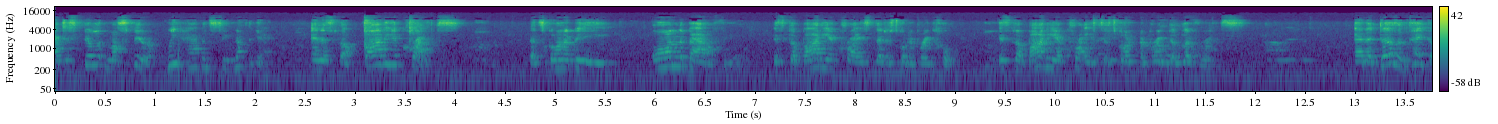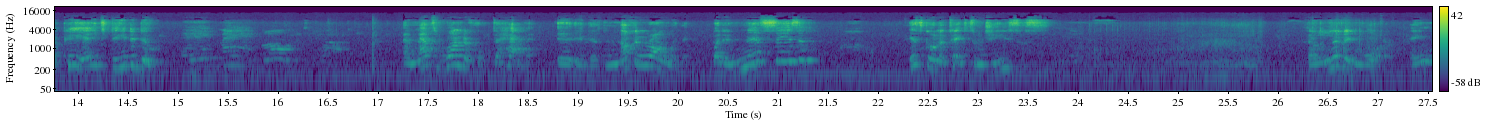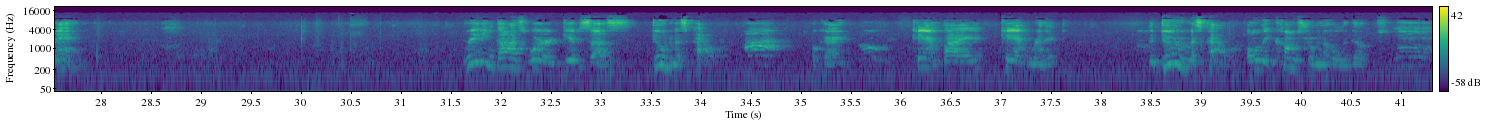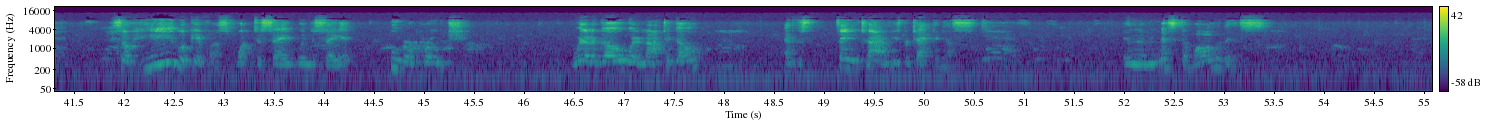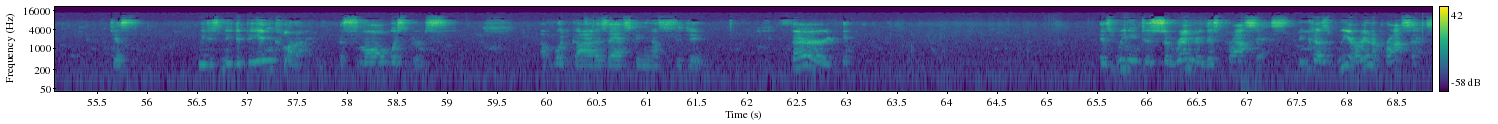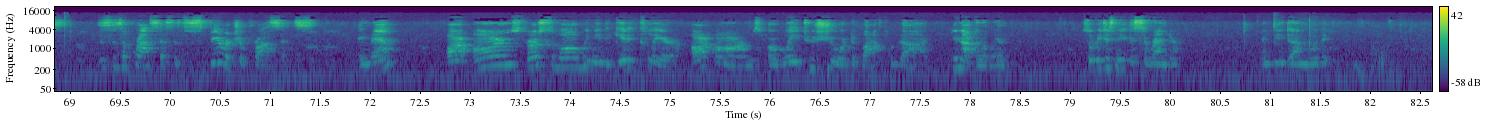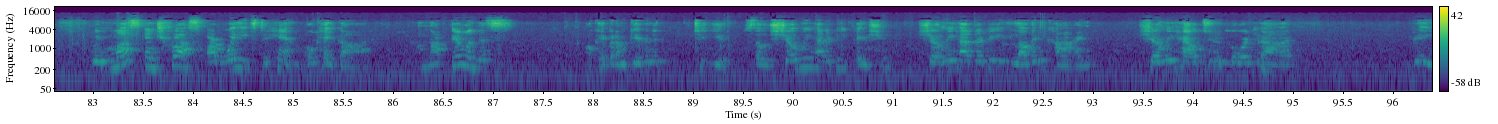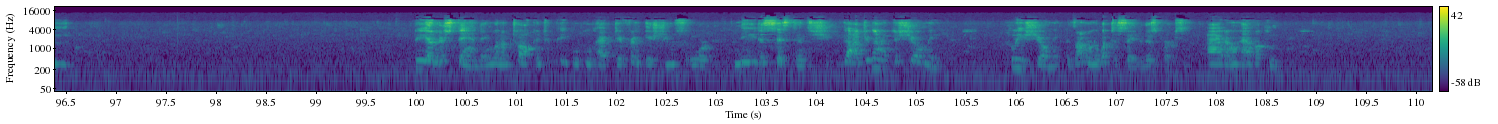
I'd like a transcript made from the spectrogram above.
I, I just feel it in my spirit. We haven't seen nothing yet. And it's the body of Christ that's going to be on the battlefield. It's the body of Christ that is going to bring hope. It's the body of Christ that's going to bring deliverance. And it doesn't take a PhD to do it. And that's wonderful to have it. it, it there's nothing wrong with it. But in this season, it's going to take some Jesus. The living water. Amen. Reading God's word gives us dunamis power. Okay? Can't buy it, can't rent it. The dunamis power only comes from the Holy Ghost. So he will give us what to say, when to say it, who to approach, where to go, where not to go. At the same time, he's protecting us. In the midst of all of this, just we just need to be inclined, the small whispers of what God is asking us to do. Third is we need to surrender this process because we are in a process. This is a process. It's a spiritual process. Amen? Our arms, first of all, we need to get it clear. Our arms are way too short to box for God. You're not going to win. So we just need to surrender and be done with it. We must entrust our ways to Him. Okay, God, I'm not feeling this. Okay, but I'm giving it to you. So show me how to be patient. Show me how to be loving kind. Show me how to, Lord God, be be understanding when I'm talking to people who have different issues or need assistance. God, you're to have to show me. Please show me because I don't know what to say to this person. I don't have a clue.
